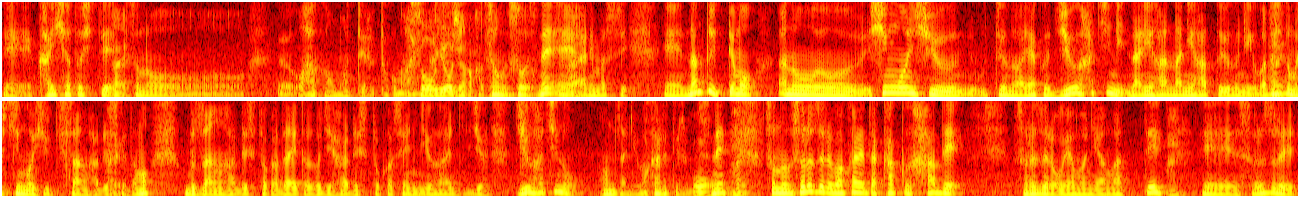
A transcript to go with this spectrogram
えー、会社としてその、はい、お墓を持っているところもありますし。創業者の方そうそうですね、えー、ありますし、えー、なんといってもあの真言宗っていうのは約18に何派何派というふうに私ども真言宗地産派ですけども、はい、武山派ですとか大覚寺派ですとか潜入派18の本山に分かれてるんですね。そのそれぞれ分かれた各派でそれぞれお山に上がって、はい、えー、それぞれ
